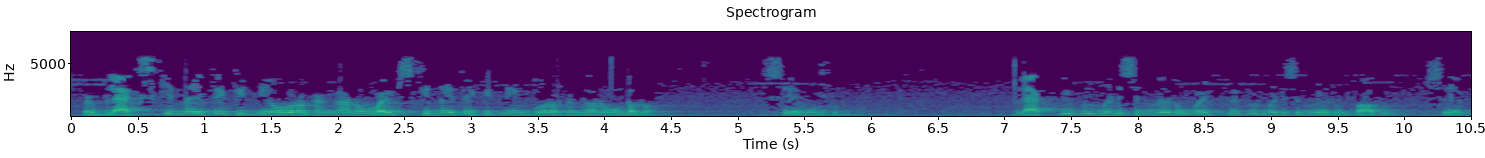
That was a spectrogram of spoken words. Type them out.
ఇప్పుడు బ్లాక్ స్కిన్ అయితే కిడ్నీ ఓ రకంగాను వైట్ స్కిన్ అయితే కిడ్నీ ఇంకో రకంగాను ఉండదు. సేమ్ ఉంటుంది. బ్లాక్ పీపుల్ మెడిసిన్ వేరు వైట్ పీపుల్ మెడిసిన్ వేరు కాదు. సేమ్.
